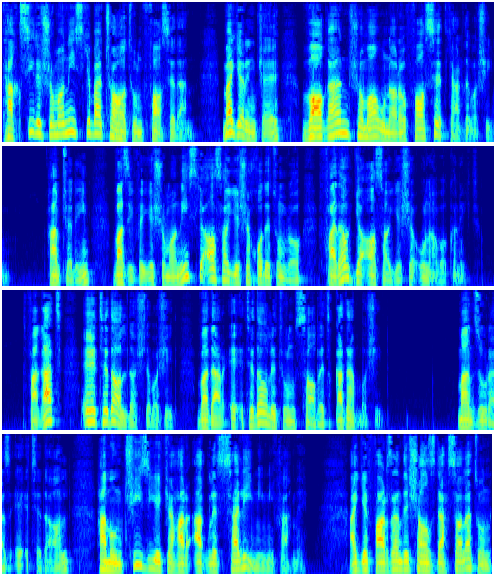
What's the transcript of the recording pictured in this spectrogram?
تقصیر شما نیست که بچه هاتون فاسدن مگر اینکه واقعا شما اونا رو فاسد کرده باشین. همچنین وظیفه شما نیست که آسایش خودتون رو فدای آسایش اونا بکنید. فقط اعتدال داشته باشید و در اعتدالتون ثابت قدم باشید. منظور از اعتدال همون چیزیه که هر عقل سلیمی می‌فهمه. اگه فرزند شانزده سالتون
